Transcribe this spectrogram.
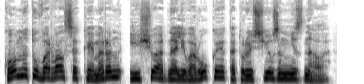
В комнату ворвался Кэмерон и еще одна леворукая, которую Сьюзен не знала —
